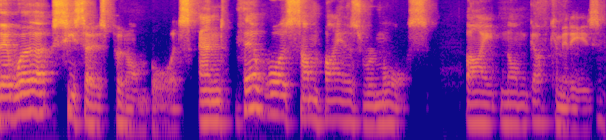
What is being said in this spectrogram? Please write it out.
there were CISOs put on boards, and there was some buyer's remorse by nom gov committees hmm.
